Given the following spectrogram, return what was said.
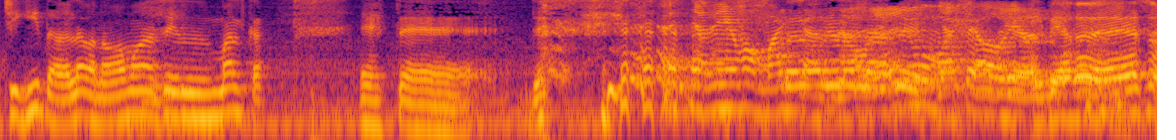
chiquita, ¿verdad? No vamos a decir marca. Este. ya dijimos marcas. Pero, ya, ¿verdad? Sí. dijimos ya se obvio. Olvídate de eso.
